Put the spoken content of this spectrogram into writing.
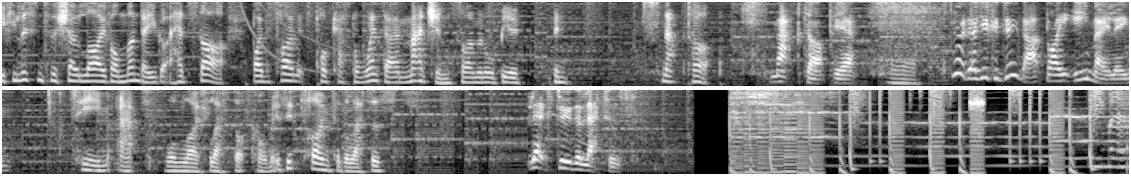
if you listen to the show live on Monday, you've got a head start. By the time it's podcast on Wednesday, I imagine Simon will be been snapped up. Snapped up, yeah. Good, and you can do that by emailing. Team at onelifeleft.com. Is it time for the letters? Let's do the letters. Email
